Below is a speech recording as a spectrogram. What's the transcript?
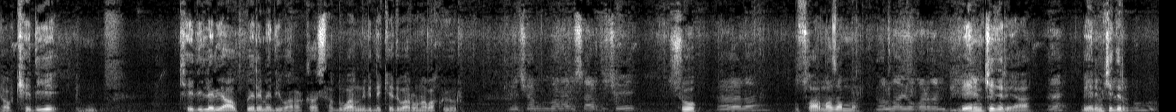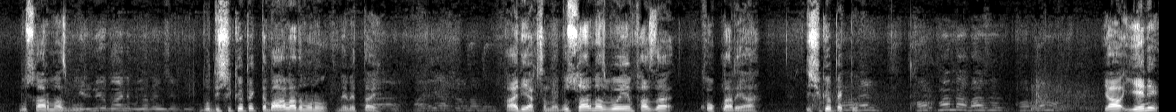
Ya kediyi kediyle bir alıp veremediği var arkadaşlar. Duvarın dibinde kedi var ona bakıyor. Geçen bu bana bir sardı şey. Şu lan. Bu sarmaz ama. Vallahi yukarıdan bir Benimkidir ya. He? Benimkidir. Bu mu? Bu sarmaz bu. Bilmiyorum aynı buna benzer diyor. Bu dişi köpek de bağladım onu Mehmet dayı. Ha, hadi iyi akşamlar. da. Hadi iyi akşamlar. Bu sarmaz bu en fazla koklar ya. Dişi köpek bu. Ben korkmam da bazı korkan olur. Ya yeni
